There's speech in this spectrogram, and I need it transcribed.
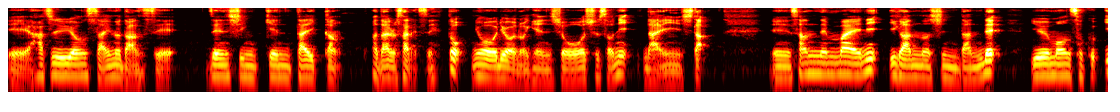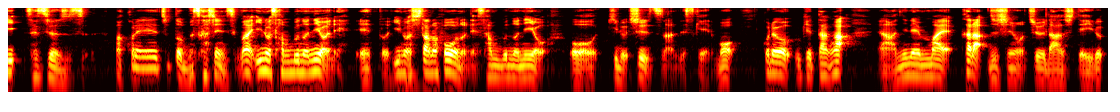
えー、84歳の男性、全身倦怠感、まあ、だるさですね、と尿量の減少を主訴に来院した。えー、3年前に胃がんの診断で、幽門側胃切除術。まあ、これちょっと難しいんですまあ、胃の3分の2はね、え、ー、と、胃の下の方のね、3分の2を切る手術なんですけれども、これを受けたが、2年前から受診を中断している。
